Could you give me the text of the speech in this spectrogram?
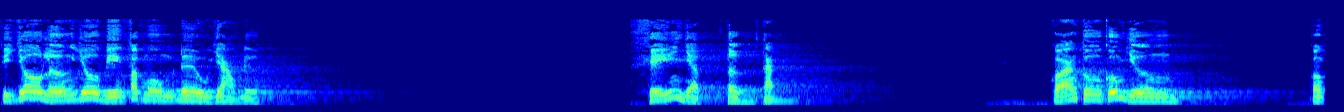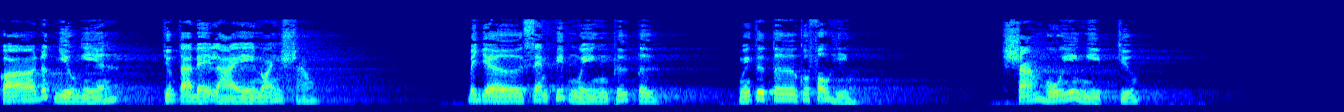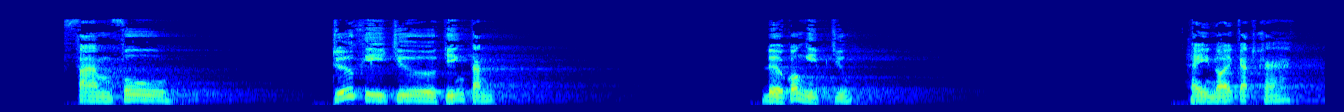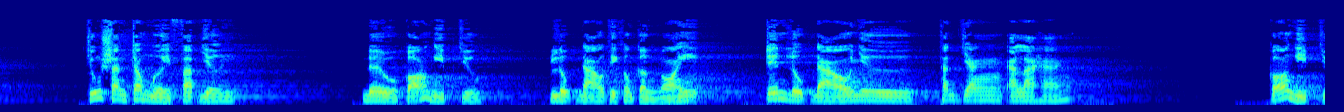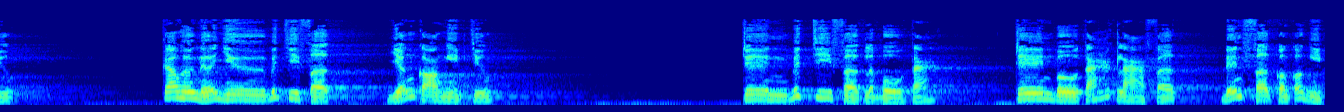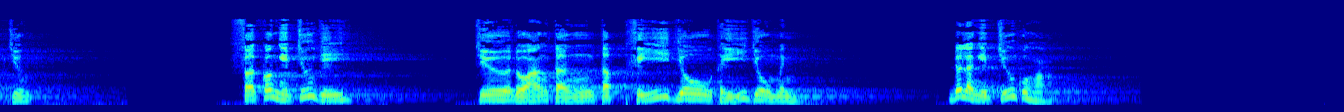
Thì vô lượng vô biện pháp môn đều vào được. Khí nhập tự tăng. Quán tu cúng dường còn có rất nhiều nghĩa, Chúng ta để lại nói sau. Bây giờ xem tiếp nguyện thứ tư. Nguyện thứ tư của Phổ Hiền. Sám hối nghiệp chướng. Phàm phu, Trước khi chưa kiến tánh, Đều có nghiệp chướng. Hay nói cách khác, Chúng sanh trong mười pháp giới Đều có nghiệp chướng. Lục đạo thì không cần nói. Trên lục đạo như Thanh văn, A-la-hán, Có nghiệp chướng. Cao hơn nữa như Bích Chi Phật Vẫn còn nghiệp chướng. Trên Bích Chi Phật là Bồ Tát, Trên Bồ Tát là Phật, Đến Phật còn có nghiệp chướng. Phật có nghiệp chướng gì? Chưa đoạn tận tập khí vô thủy vô minh. Đó là nghiệp chướng của họ.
